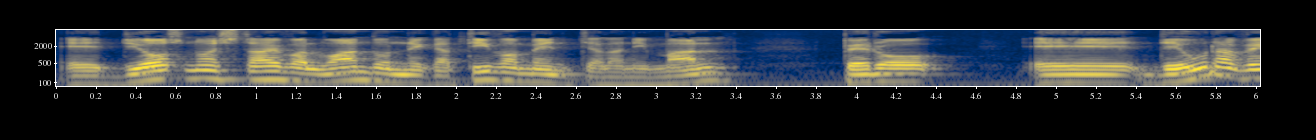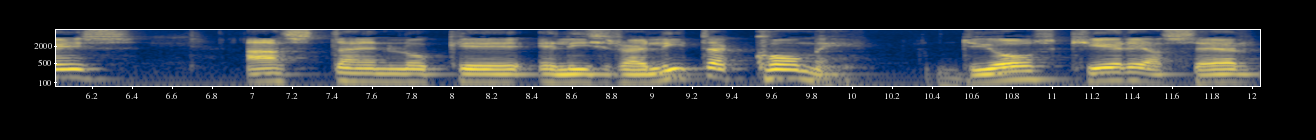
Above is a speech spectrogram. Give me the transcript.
eh, Dios no está evaluando negativamente al animal, pero eh, de una vez hasta en lo que el israelita come, Dios quiere hacer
